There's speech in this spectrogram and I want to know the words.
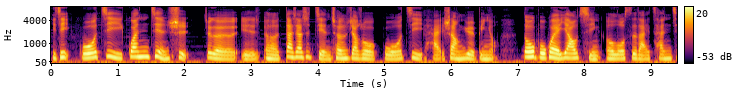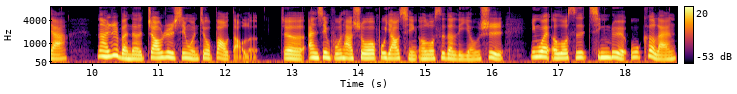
以及国际关键事，这个也呃大家是简称叫做国际海上阅兵哦，都不会邀请俄罗斯来参加。那日本的朝日新闻就报道了。这岸信夫他说不邀请俄罗斯的理由是，因为俄罗斯侵略乌克兰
